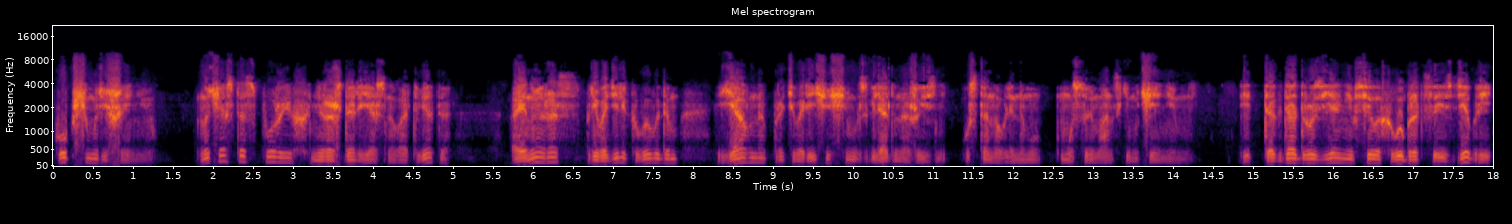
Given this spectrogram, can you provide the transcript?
к общему решению — но часто споры их не рождали ясного ответа, а иной раз приводили к выводам, явно противоречащим взгляду на жизнь, установленному мусульманским учением. И тогда друзья, не в силах выбраться из дебрей,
